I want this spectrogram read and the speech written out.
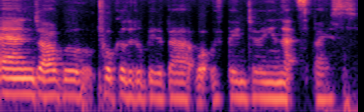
And uh, we'll talk a little bit about what we've been doing in that space.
